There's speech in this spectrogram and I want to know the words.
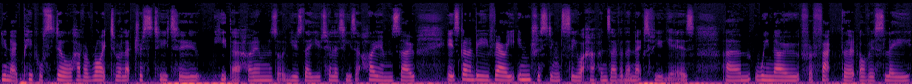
you know people still have a right to electricity to heat their homes or use their utilities at home. So it's going to be very interesting to see what happens over the next few years. Um, we know for a fact that obviously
